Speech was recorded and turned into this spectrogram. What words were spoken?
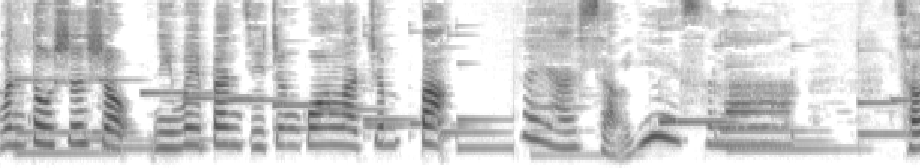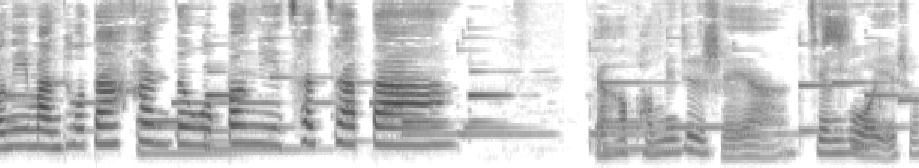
豌豆射手，你为班级争光了，真棒！哎呀，小意思啦，瞧你满头大汗的，我帮你擦擦吧。然后旁边这是谁呀？坚果也说。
